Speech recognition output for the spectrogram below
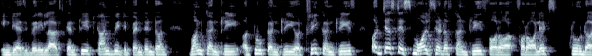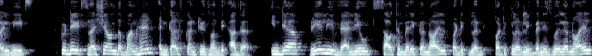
India is a very large country. It can't be dependent on one country or two country or three countries or just a small set of countries for all, for all its crude oil needs. Today it's Russia on the one hand and Gulf countries on the other. India really valued South American oil, particularly, particularly Venezuelan oil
